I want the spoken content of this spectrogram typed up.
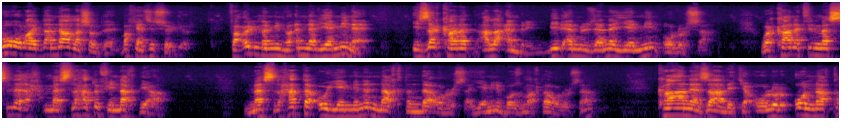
bu olaydan ne anlaşıldı? Bak kendisi söylüyor. فَعُلْمَ مِنْهُ اَنَّ الْيَمِنَ اِذَا كَانَتْ عَلَى emrin Bir emir üzerine yemin olursa ve kânetil meslahatu fi nakdiha Meslahat da o yeminin nakdında olursa, yemini bozmakta olursa kâne zâlike olur o nakd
